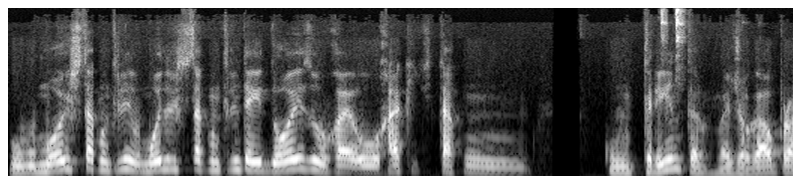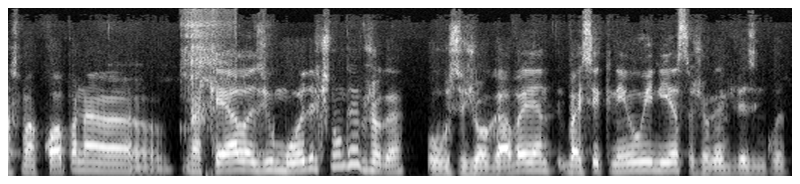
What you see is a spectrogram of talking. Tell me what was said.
O Modric está com, 30 o Modric tá com 32, o, o Rakitic está com, com 30. Vai jogar a próxima Copa na, naquelas e o Modric não deve jogar. Ou se jogar, vai, vai ser que nem o Iniesta, jogar de vez em quando.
